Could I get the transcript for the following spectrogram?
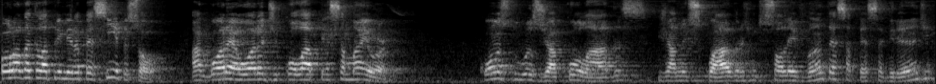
Colada aquela primeira pecinha, pessoal, agora é hora de colar a peça maior. Com as duas já coladas, já no esquadro, a gente só levanta essa peça grande,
